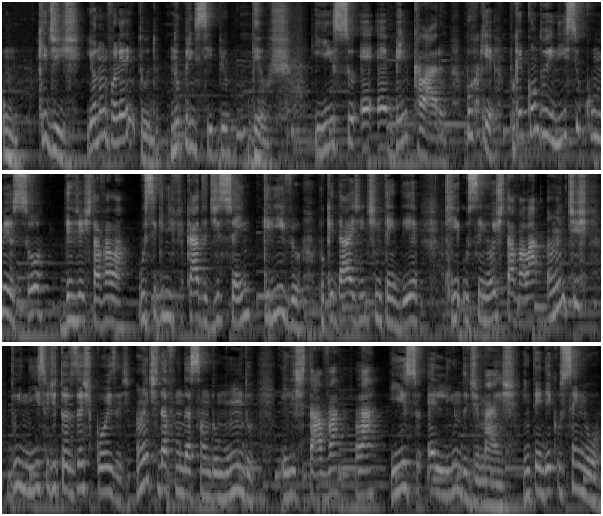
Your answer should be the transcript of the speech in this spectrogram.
1 que diz, e eu não vou ler nem tudo, no princípio, Deus. E isso é, é bem claro. Por quê? Porque quando o início começou, Deus já estava lá. O significado disso é incrível, porque dá a gente entender que o Senhor estava lá antes do início de todas as coisas. Antes da fundação do mundo, ele estava lá. E isso é lindo demais. Entender que o Senhor,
